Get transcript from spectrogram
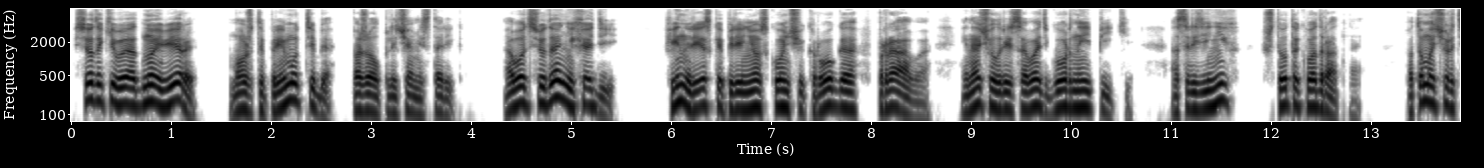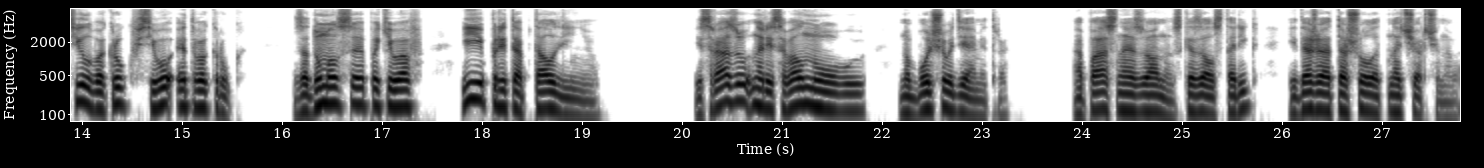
Все-таки вы одной веры. Может, и примут тебя, — пожал плечами старик. А вот сюда не ходи. Фин резко перенес кончик рога вправо и начал рисовать горные пики, а среди них что-то квадратное. Потом очертил вокруг всего этого круг. Задумался, покивав, и притоптал линию и сразу нарисовал новую, но большего диаметра. «Опасная зона», — сказал старик и даже отошел от начерченного.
